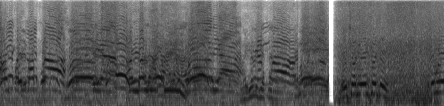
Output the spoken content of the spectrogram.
गणपती बाप्पा एक छोटे एक छोटे त्यामुळे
